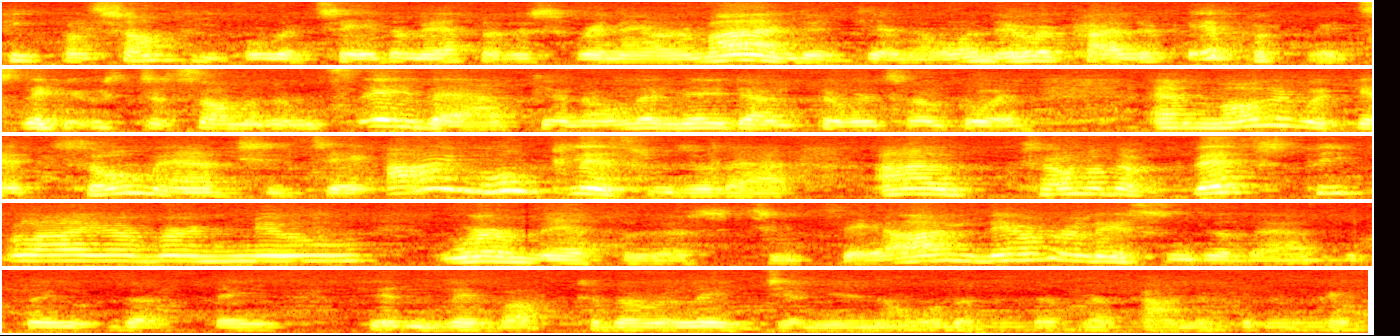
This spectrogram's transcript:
people, some people would say the Methodists were narrow-minded, you know, and they were kind of hypocrites. They used to, some of them say that, you know, they made out they were so good. And mother would get so mad, she'd say, I won't listen to that. I, some of the best people I ever knew were Methodists, she'd say. I'll never listened to that, that they, that they didn't live up to the religion, you know, that, that they're kind of hypocrites.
